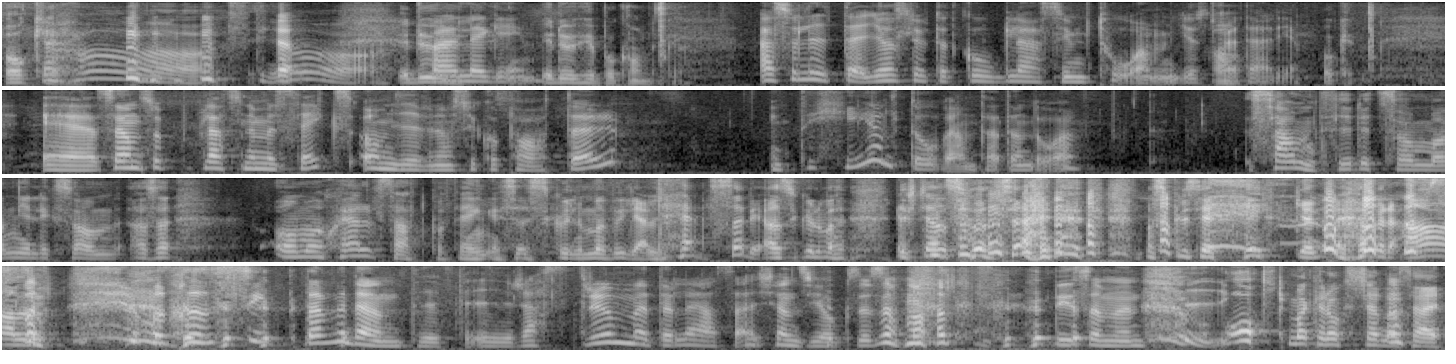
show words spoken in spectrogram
Okej, Jaha, ja. är, du, Bara lägga in. är du hypokondriker? Alltså lite, jag har slutat googla symptom just för Ja. att det är det. Okej. Eh, sen så på plats nummer sex, omgiven av psykopater. Inte helt oväntat ändå. Samtidigt som man ju liksom, alltså om man själv satt på fängelse skulle man vilja läsa det. Alltså skulle man, det känns som så här, man skulle se tecken överallt. Och så sitta med den typ i rastrummet och läsa känns ju också som att det är som en pik. Och man kan också känna så här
